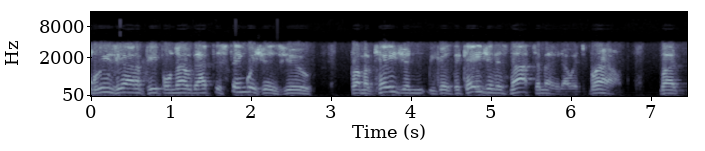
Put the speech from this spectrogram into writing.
Louisiana people know that distinguishes you from a Cajun because the Cajun is not tomato; it's brown. But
